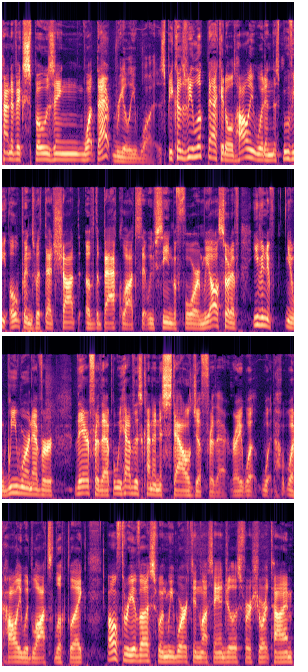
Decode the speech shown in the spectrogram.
kind of exposing what that really was. Because we look back at old Hollywood, and this movie opens with that shot of the backlots that we've seen before, and we all sort of, even if you know we weren't ever there for that, but we have this kind of nostalgia for that, right? What what what Hollywood lots looked like. All three of us, when we worked in Los Angeles for a short time,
